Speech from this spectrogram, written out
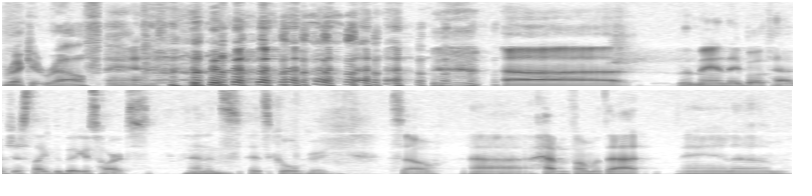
Wreck It Ralph. and uh, but man, they both have just like the biggest hearts, and it's it's cool. Great. So uh, having fun with that, and um,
